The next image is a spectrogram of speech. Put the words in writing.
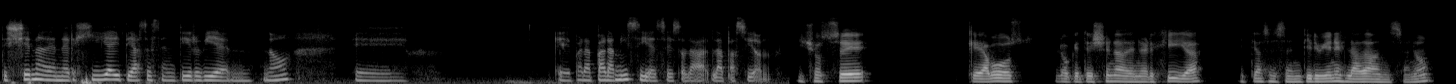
te llena de energía y te hace sentir bien, ¿no? para, para mí sí es eso, la, la pasión. Y yo sé que a vos lo que te llena de energía y te hace sentir bien es la danza, ¿no?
